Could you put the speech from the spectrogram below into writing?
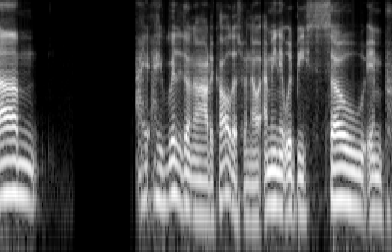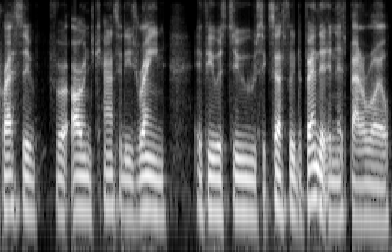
Um, I I really don't know how to call this one now. I mean, it would be so impressive for Orange Cassidy's reign if he was to successfully defend it in this battle royal.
